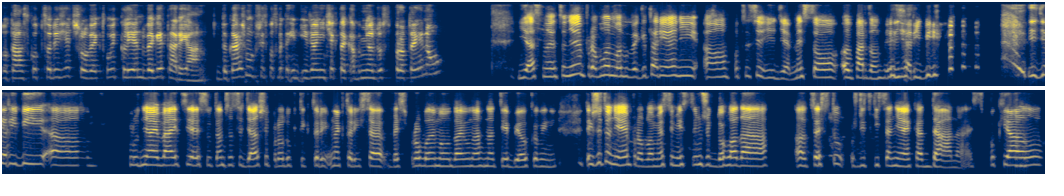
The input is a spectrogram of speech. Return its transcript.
otázku, co když je člověk, tvůj klient vegetarián? Dokážeš mu přizpůsobit jídelníček tak, aby měl dost proteínu? Jasné, to nie je problém, lebo vegetariáni uh, v podstate jedia meso, uh, pardon, jedia ryby. jedia ryby, uh, kľudne aj vajcie, sú tam zase ďalšie produkty, ktorý, na ktorých sa bez problémov dajú nahnať tie bielkoviny. Takže to nie je problém. Ja si myslím, že kto hľadá cestu vždycky sa nejaká dá nájsť. Pokiaľ, mm.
